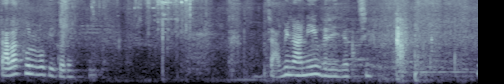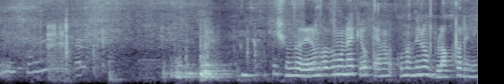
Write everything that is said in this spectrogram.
তালা খুলবো কি করে? চাবি না নিয়ে বেরিয়ে যাচ্ছি। কি সুন্দর, এরমভাবে মনে হয় কেউ ক্যামেরা কোনোদিনও ব্লগ করেনি।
